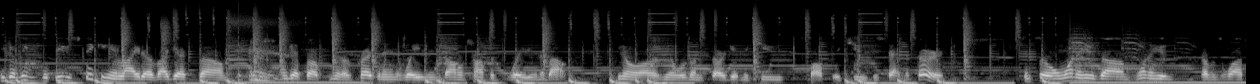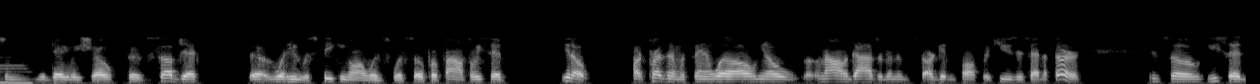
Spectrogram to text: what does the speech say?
because he, was- he was speaking in light of, I guess, um, I guess our you know president weighed in, Donald Trump is waiting about, you know, uh, you know, we're going to start getting accused, falsely accused, this, that, and the third. And so one of his um one of his, I was watching the Daily Show. The subject, uh, what he was speaking on was was so profound. So he said, you know, our president was saying, well, you know, now the guys are going to start getting falsely accused, this, that, and the third. And so he said,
